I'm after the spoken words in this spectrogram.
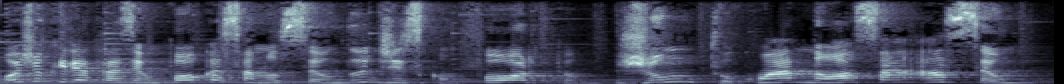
Hoje eu queria trazer um pouco essa noção do desconforto junto com a nossa ação.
